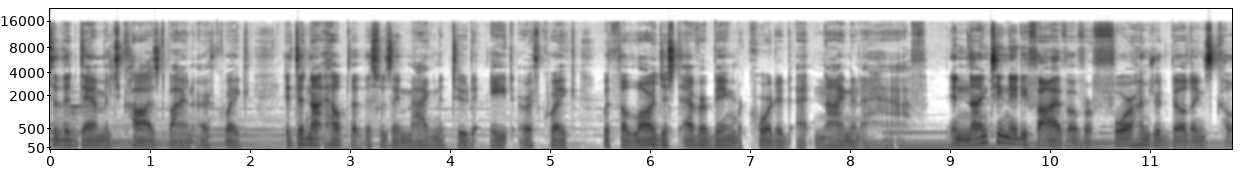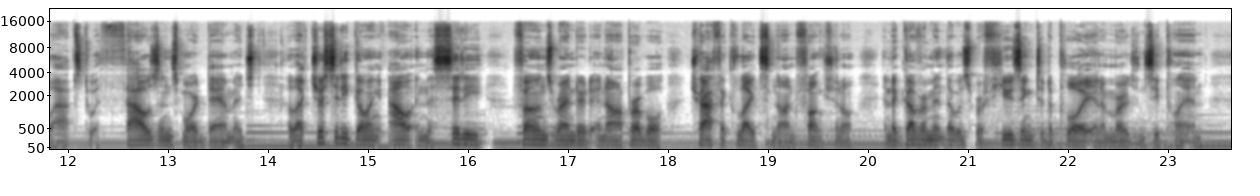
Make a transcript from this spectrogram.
to the damage caused by an earthquake. It did not help that this was a magnitude 8 earthquake, with the largest ever being recorded at 9.5. In 1985, over 400 buildings collapsed with thousands more damaged, electricity going out in the city, phones rendered inoperable, traffic lights non functional, and a government that was refusing to deploy an emergency plan.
